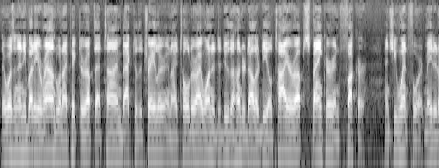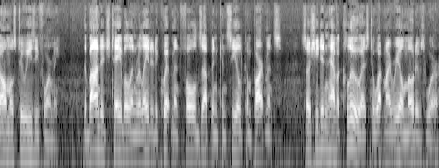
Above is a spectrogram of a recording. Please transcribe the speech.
there wasn't anybody around when I picked her up that time back to the trailer, and I told her I wanted to do the $100 deal tie her up, spank her, and fuck her. And she went for it, made it almost too easy for me. The bondage table and related equipment folds up in concealed compartments, so she didn't have a clue as to what my real motives were.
